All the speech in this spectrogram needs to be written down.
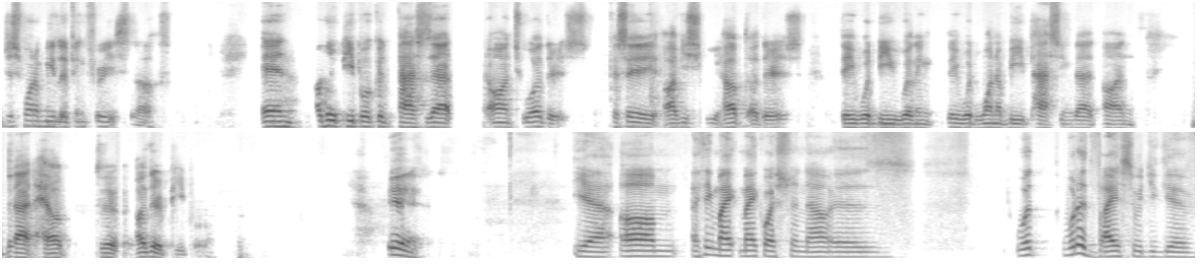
just want to be living for yourself. And other people could pass that on to others. Because hey, obviously you helped others, they would be willing, they would want to be passing that on, that help to other people. Yeah. Yeah. Um, I think my my question now is, what what advice would you give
